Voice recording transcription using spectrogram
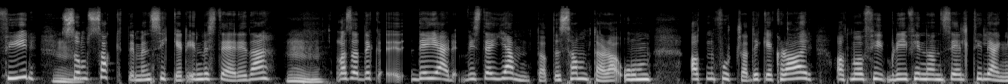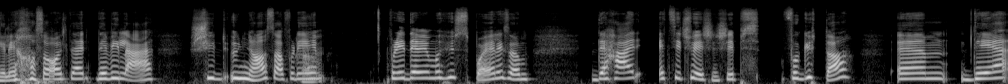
fyr som sakte, men sikkert investerer i deg. Mm. Altså, det, det gjør, hvis det er gjentatte samtaler om at en fortsatt ikke er klar, at en må fi, bli finansielt tilgjengelig, altså alt det der, det ville jeg skydd unna, altså. Fordi, Ja. fordi det vi må huske på, er liksom Det her, et situationships for gutter, um, det,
